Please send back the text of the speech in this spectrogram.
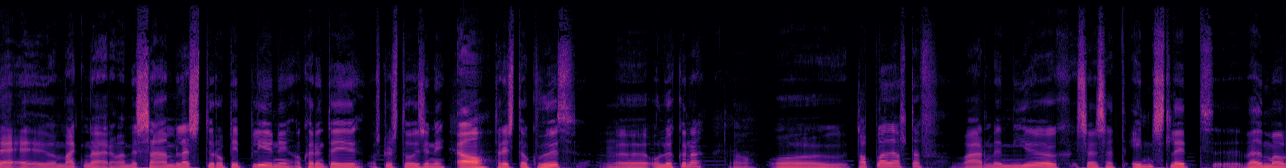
eh, magnaður, hann var með samlestur og biblíunni á hverjum degi á skrifstofu sinni Já, treyst á Guð Mm. uh, og lukkuna Já. og doblaði alltaf var með mjög sem sagt, einsleitt uh, veðmál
